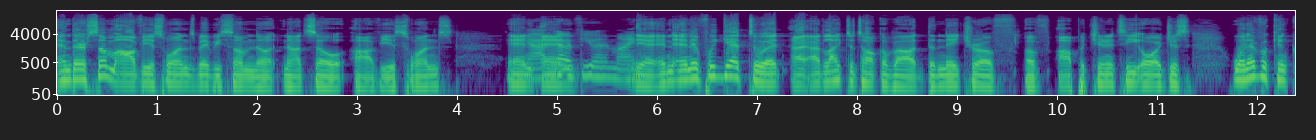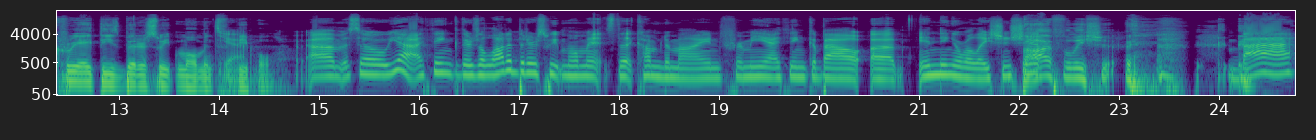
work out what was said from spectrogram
and there's some obvious ones, maybe some not not so obvious ones. And yeah, I've and, got a few in mind. Yeah, and, and if we get to it, I, I'd like to talk about the nature of, of opportunity or just whatever can create these bittersweet moments Yeah. for people. Um, so yeah, I think there's a lot of bittersweet moments that come to mind. For me, I think about uh ending a relationship. Bye, Felicia. Bye.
